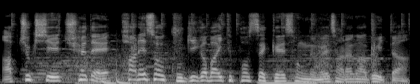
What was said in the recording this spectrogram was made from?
압축 시 최대 8에서 9GB/s의 성능을 자랑하고 있다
